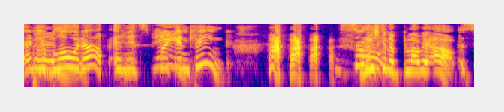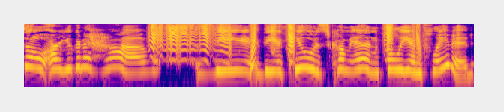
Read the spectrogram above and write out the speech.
and you blow it up and, And it's, it's freaking pink. pink. So well, who's going to blow it up? So are you going to have the the accused come in fully inflated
